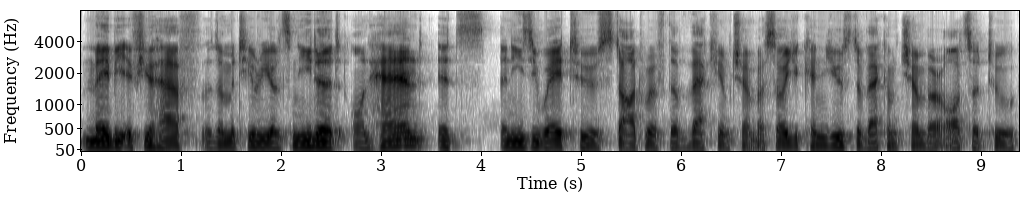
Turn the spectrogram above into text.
Maybe if you have the materials needed on hand, it's an easy way to start with the vacuum chamber. So you can use the vacuum chamber also to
